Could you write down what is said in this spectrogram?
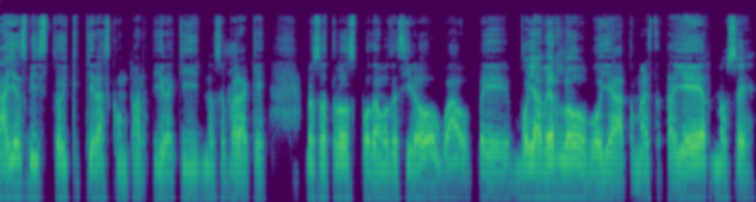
hayas visto y que quieras compartir aquí, no sé, para que nosotros podamos decir, oh, wow, voy a verlo, voy a tomar este taller, no sé.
